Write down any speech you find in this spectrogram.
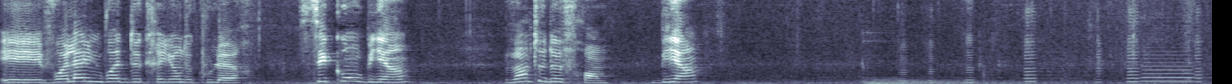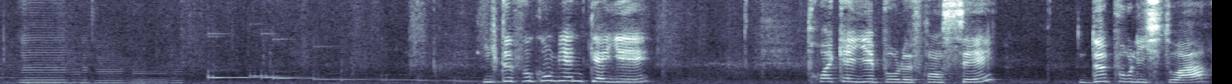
Et voilà une boîte de crayons de couleur. C'est combien? 22 francs. Bien. Il te faut combien de cahiers? Trois cahiers pour le français, deux pour l'histoire,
